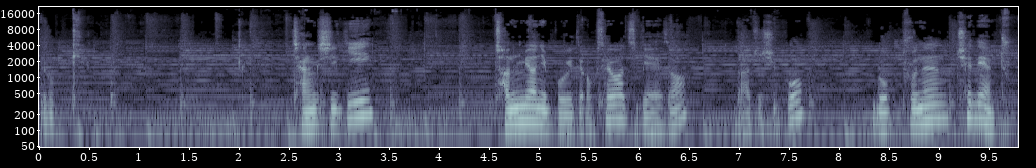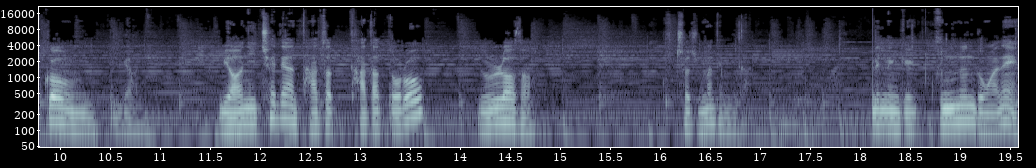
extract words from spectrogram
이렇게 장식이 전면이 보이도록 세워지게 해서 놔주시고 로프는 최대한 두꺼운 면 면이 최대한 닫아, 닫았도록 눌러서 굳혀주면 됩니다. 그리는 게 굳는 동안에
